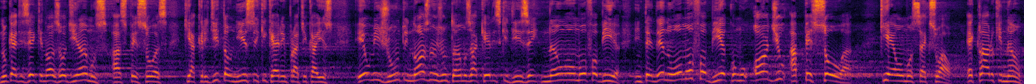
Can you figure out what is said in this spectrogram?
não quer dizer que nós odiamos as pessoas que acreditam nisso e que querem praticar isso. Eu me junto e nós nos juntamos àqueles que dizem não à homofobia, entendendo homofobia como ódio à pessoa que é homossexual. É claro que não.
